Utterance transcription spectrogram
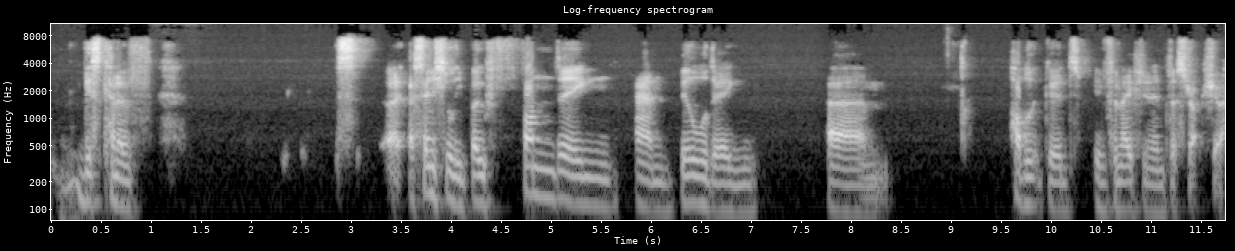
this kind of essentially both funding and building um, public good information infrastructure,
